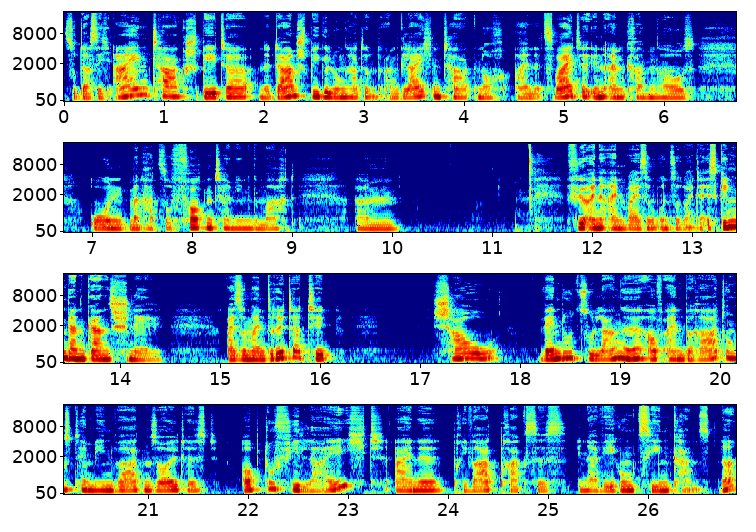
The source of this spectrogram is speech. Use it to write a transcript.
sodass ich einen Tag später eine Darmspiegelung hatte und am gleichen Tag noch eine zweite in einem Krankenhaus und man hat sofort einen Termin gemacht ähm, für eine Einweisung und so weiter. Es ging dann ganz schnell. Also mein dritter Tipp, schau, wenn du zu lange auf einen Beratungstermin warten solltest, ob du vielleicht eine Privatpraxis in Erwägung ziehen kannst. Ne?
